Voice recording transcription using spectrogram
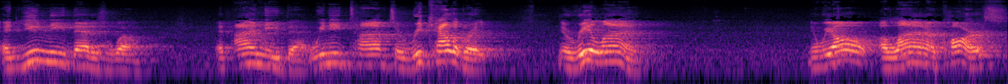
And you need that as well. And I need that. We need time to recalibrate, you know, realign. And we all align our cars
